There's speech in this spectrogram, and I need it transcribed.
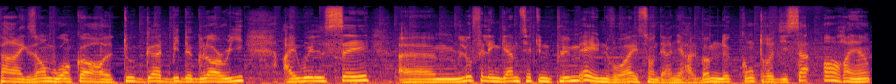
par exemple, ou encore To God Be the Glory, I Will Say. Euh, Lou Fellingham, c'est une plume et une voix, et son dernier album ne contredit ça en rien.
